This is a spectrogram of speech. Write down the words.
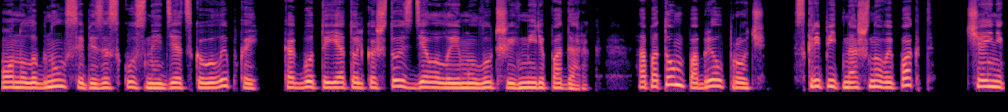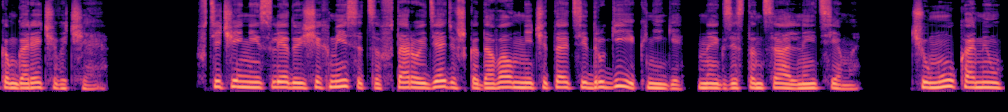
Он улыбнулся безыскусной детской улыбкой, как будто я только что сделала ему лучший в мире подарок, а потом побрел прочь, скрепить наш новый пакт чайником горячего чая. В течение следующих месяцев второй дядюшка давал мне читать и другие книги на экзистенциальные темы. Чуму Камю,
